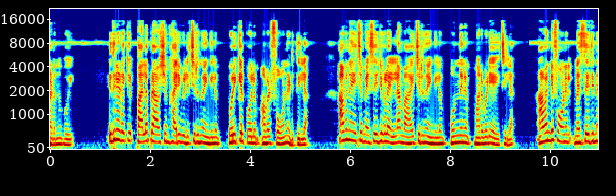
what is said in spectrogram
കടന്നുപോയി. ഇതിനിടയ്ക്ക് പല പ്രാവശ്യം ഹരി വിളിച്ചിരുന്നുവെങ്കിലും ഒരിക്കൽ പോലും അവൾ ഫോൺ എടുത്തില്ല. അവൻ അയച്ച മെസ്സേജുകളെല്ലാം വായിച്ചിരുന്നുവെങ്കിലും ഒന്നിനും മറുപടി അയച്ചില്ല. അവന്റെ ഫോണിൽ മെസ്സേജിന്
